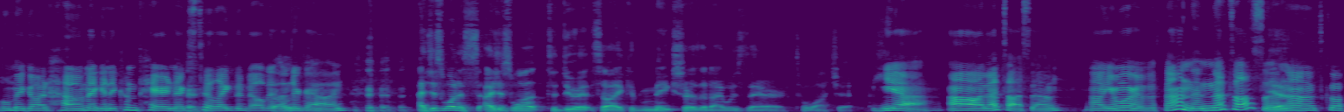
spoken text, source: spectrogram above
oh my god, how am I going to compare next to like the Velvet Underground? I just want to. I just want to do it so I could make sure that I was there to watch it. Yeah. Oh, that's awesome. Oh, you're more of a fan then. That's awesome. Yeah. No, that's cool.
